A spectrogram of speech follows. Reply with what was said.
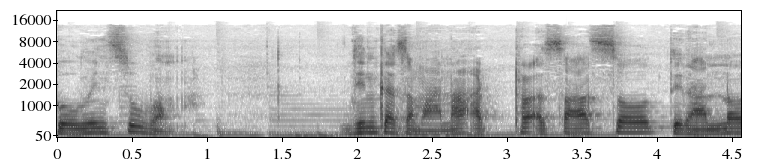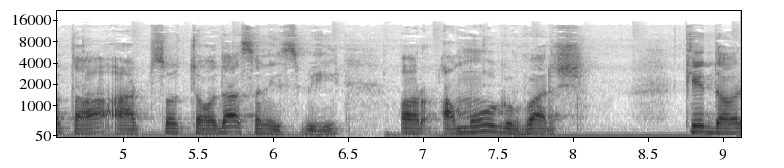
گووند سوم، جن کا زمانہ اٹھارہ سات سو ترانو تا آٹھ سو چودہ سن عیسوی اور اموگ ورش کے دور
